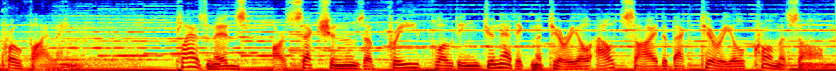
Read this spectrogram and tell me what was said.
profiling. Plasmids are sections of free floating genetic material outside a bacterial chromosome.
